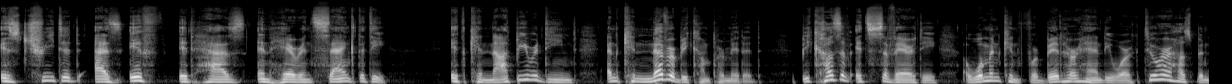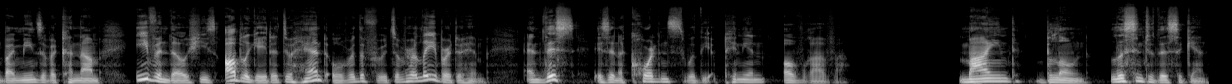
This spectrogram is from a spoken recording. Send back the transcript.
is treated as if it has inherent sanctity. It cannot be redeemed and can never become permitted. Because of its severity, a woman can forbid her handiwork to her husband by means of a konam, even though she's obligated to hand over the fruits of her labor to him. And this is in accordance with the opinion of Rava. Mind blown. Listen to this again.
